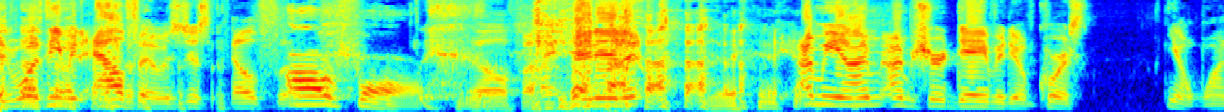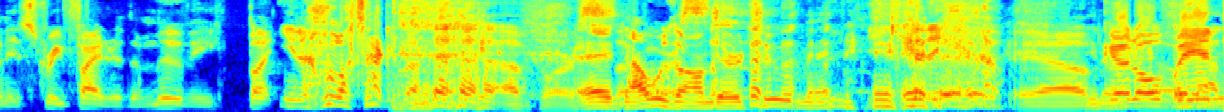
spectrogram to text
it wasn't even Alpha. It was just Alpha. Alpha. Alpha. And then I mean, I'm, I'm sure David, of course, you know, wanted Street Fighter the movie, but you know, we'll talk about that. of course. Hey, of that was on there too, man. Yeah. Yeah. You know, Good old Van yeah, like-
